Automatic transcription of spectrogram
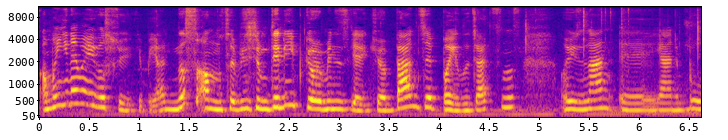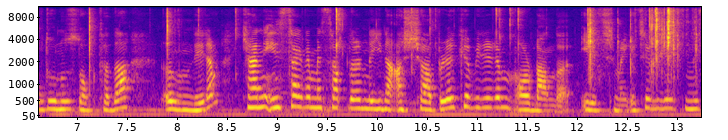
Ama yine meyve suyu gibi. Yani nasıl anlatabilirim? Deneyip görmeniz gerekiyor. Bence bayılacaksınız. O yüzden e, yani bulduğunuz noktada alın derim. Kendi Instagram hesaplarını da yine aşağı bırakabilirim. Oradan da iletişime geçebilirsiniz.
